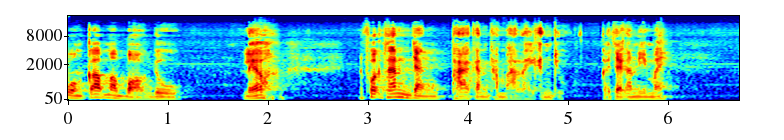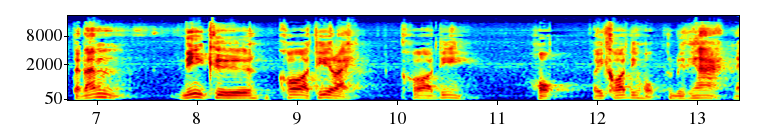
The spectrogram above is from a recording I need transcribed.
องค์ก็มาบอกอยู่แล้วพวกท่านยังพากันทำอะไรกันอยู่เข้าใจกันนี้ไหมแต่นั้นนี่คือข้อที่อะไรข้อที่หกไอ้ยข้อที่หกหรือที่ห้าใน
